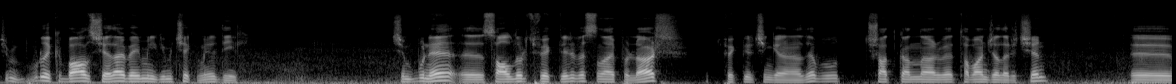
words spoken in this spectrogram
Şimdi buradaki bazı şeyler benim ilgimi çekmeli değil. Şimdi bu ne? Ee, saldırı tüfekleri ve sniperlar. Tüfekler için genelde bu shotgunlar ve tabancalar için. Ee,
